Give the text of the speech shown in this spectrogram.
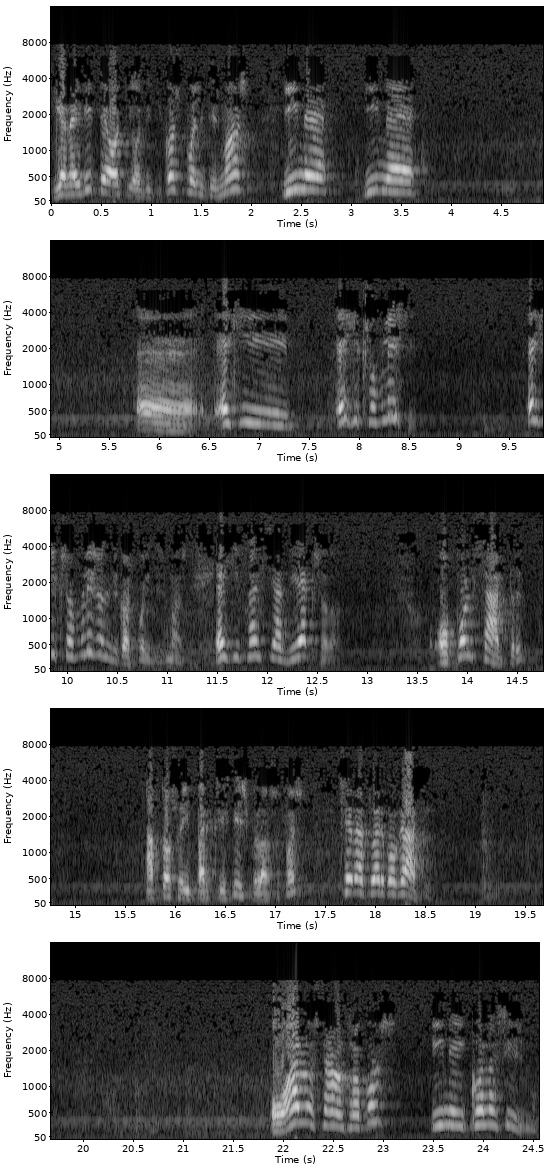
Για να δείτε ότι ο δυτικός πολιτισμός είναι, είναι ε, έχει, έχει εξοφλήσει. Έχει εξοφλήσει ο δυτικός πολιτισμός. Έχει φτάσει σε αδιέξοδο. Ο Πολ Σάρτρ αυτός ο υπαρξιστής φιλόσοφος σε ένα του έργο γράφει ο άλλος άνθρωπος είναι η κόλασή μου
